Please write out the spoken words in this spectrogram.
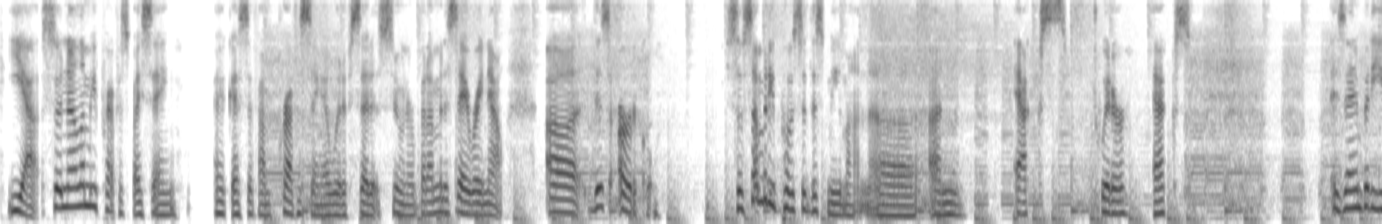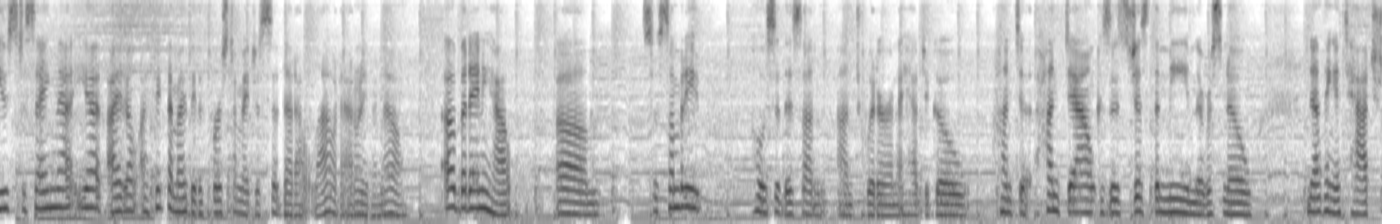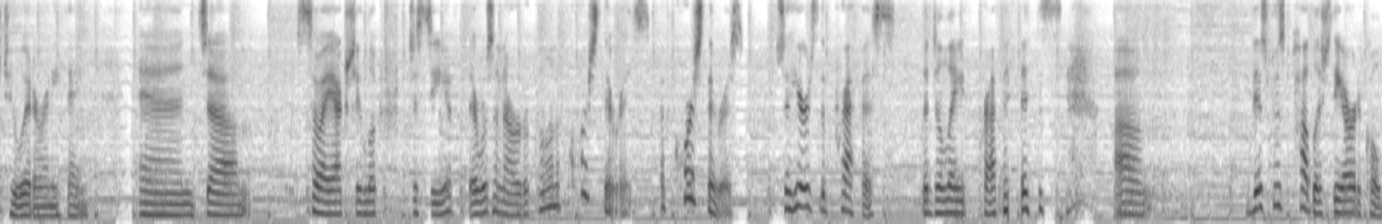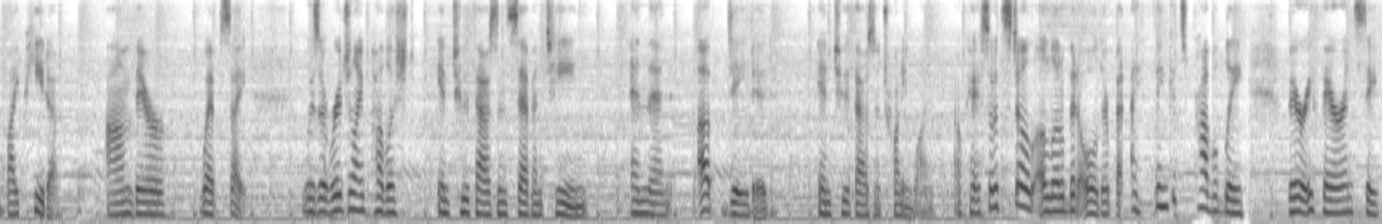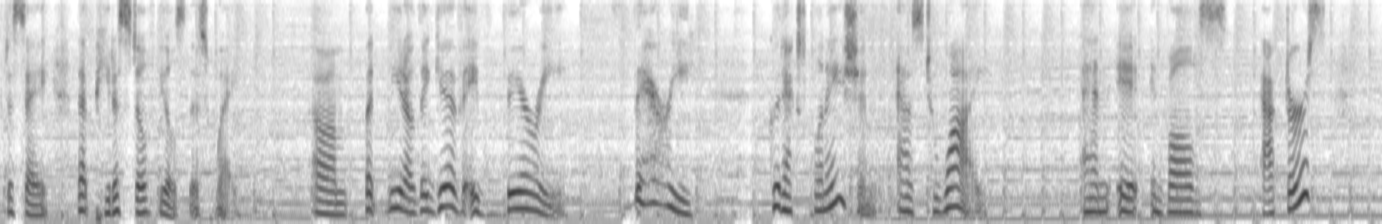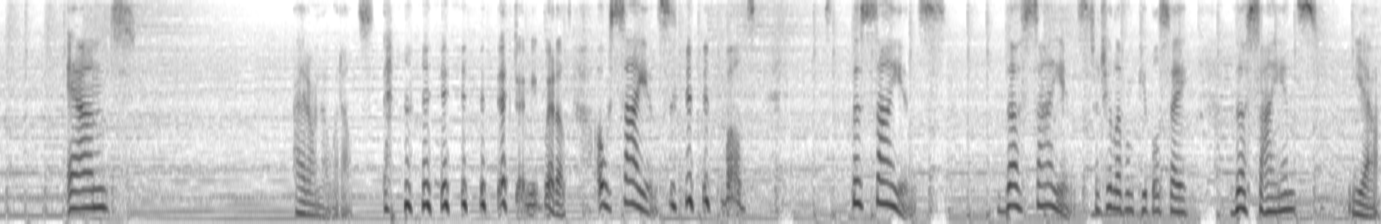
Yeah. So now let me preface by saying, I guess if I'm prefacing, I would have said it sooner, but I'm going to say it right now. Uh, this article. So somebody posted this meme on uh, on X, Twitter, X. Is anybody used to saying that yet? I don't. I think that might be the first time I just said that out loud. I don't even know. Uh, but anyhow, um, so somebody posted this on on Twitter, and I had to go hunt it, hunt down because it's just the meme. There was no nothing attached to it or anything. And um, so I actually looked to see if there was an article, and of course there is. Of course there is. So here's the preface, the delayed preface. um, this was published, the article by PETA on their website. It was originally published in 2017 and then updated in 2021. Okay, so it's still a little bit older, but I think it's probably very fair and safe to say that PETA still feels this way. Um, but, you know, they give a very, very good explanation as to why. And it involves actors and I don't know what else. I mean, what else? Oh, science. involves the science. The science. Don't you love when people say the science? Yeah.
